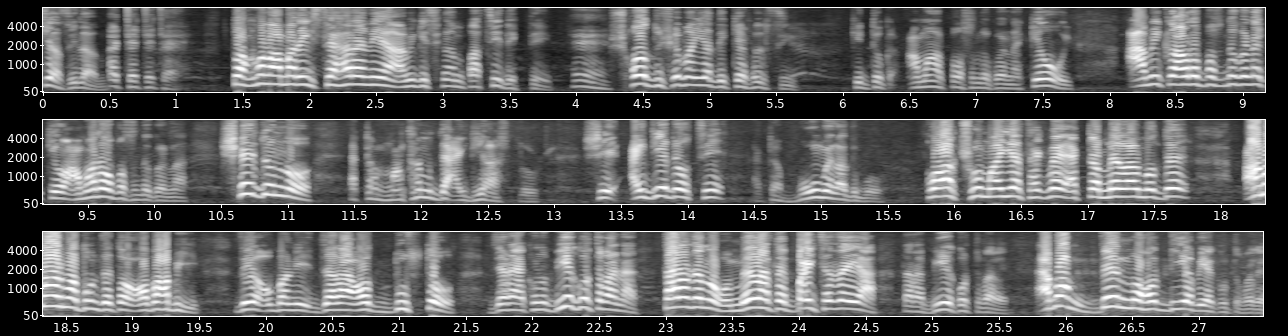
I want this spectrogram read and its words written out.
চা ছিলাম। আচ্ছা আচ্ছা আচ্ছা। তখন আমার এই চেহারা নিয়ে আমি গেছিলাম পাচ্ছি দেখতে। হ্যাঁ। শ দুশো মাইয়া দেখে ফেলছি। কিন্তু আমার পছন্দ করে না কেউ। আমি কারও পছন্দ করে না কেউ আমারও পছন্দ করে না। সেই জন্য একটা মাথার মধ্যে আইডিয়া আসলো। সেই আইডিয়াটা হচ্ছে একটা বউ মেলা দেবো। কয়েকশো মাইয়া থাকবে একটা মেলার মধ্যে। আমার মতন যেত অভাবী। যে মানে যারা দুস্থ যারা এখনও বিয়ে করতে পারে না তারা যেন মেলাতে বাইচা যাইয়া তারা বিয়ে করতে পারে এবং দেন মহর দিয়ে বিয়ে করতে পারে।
